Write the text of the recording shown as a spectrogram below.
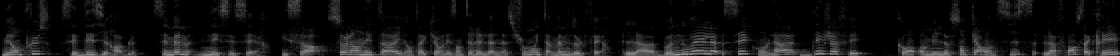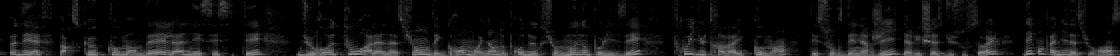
mais en plus, c'est désirable, c'est même nécessaire. Et ça, seul un État ayant à cœur les intérêts de la nation est à même de le faire. La bonne nouvelle, c'est qu'on l'a déjà fait quand, en 1946, la France a créé EDF parce que commandait la nécessité du retour à la nation des grands moyens de production monopolisés, fruits du travail commun, des sources d'énergie, des richesses du sous-sol, des compagnies d'assurance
